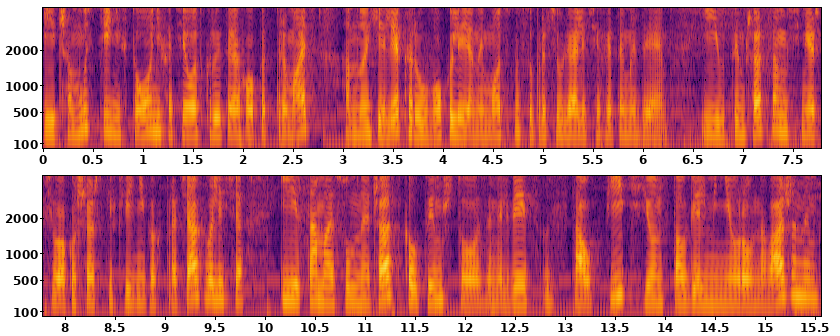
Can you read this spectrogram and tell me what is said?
і чамусьці ніхто не хацеў адкрыта яго падтрымаць а многія лекары ўвогуле яны моцна супраціўляліся гэтым ідэям. І ў тым часам смерці ў акушэрскіх клініках працягваліся. І самая сумная частка ў тым што замельвейс стаў піць ён стаў вельмі неўраўнаважаным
